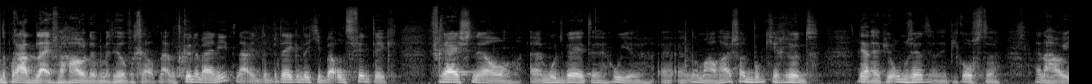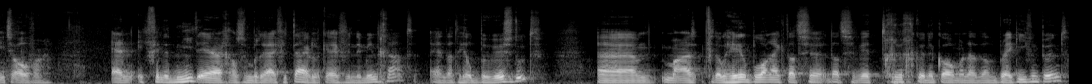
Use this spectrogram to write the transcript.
de praat blijven houden met heel veel geld. Nou, dat kunnen wij niet. Nou, dat betekent dat je bij ons, vind ik, vrij snel moet weten hoe je een normaal huishoudboekje runt. En Ja. Dan heb je omzet, en dan heb je kosten en dan hou je iets over. En ik vind het niet erg als een bedrijf je tijdelijk even in de min gaat en dat heel bewust doet. Ehm, maar ik vind het ook heel belangrijk dat ze, dat ze weer terug kunnen komen naar dat break-even punt.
